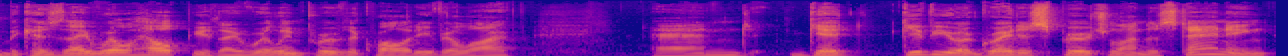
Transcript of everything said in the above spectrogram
because they will help you. They will improve the quality of your life and get give you a greater spiritual understanding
